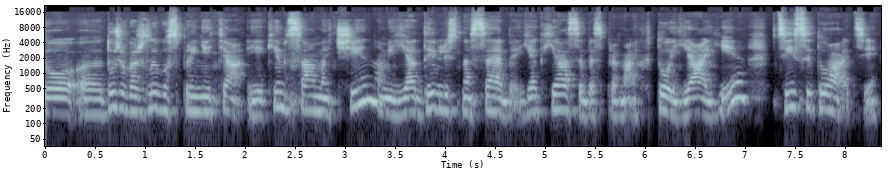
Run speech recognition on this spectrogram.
То е, дуже важливо сприйняття, яким саме чином я дивлюсь на себе, як я себе сприймаю, хто я є в цій ситуації.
